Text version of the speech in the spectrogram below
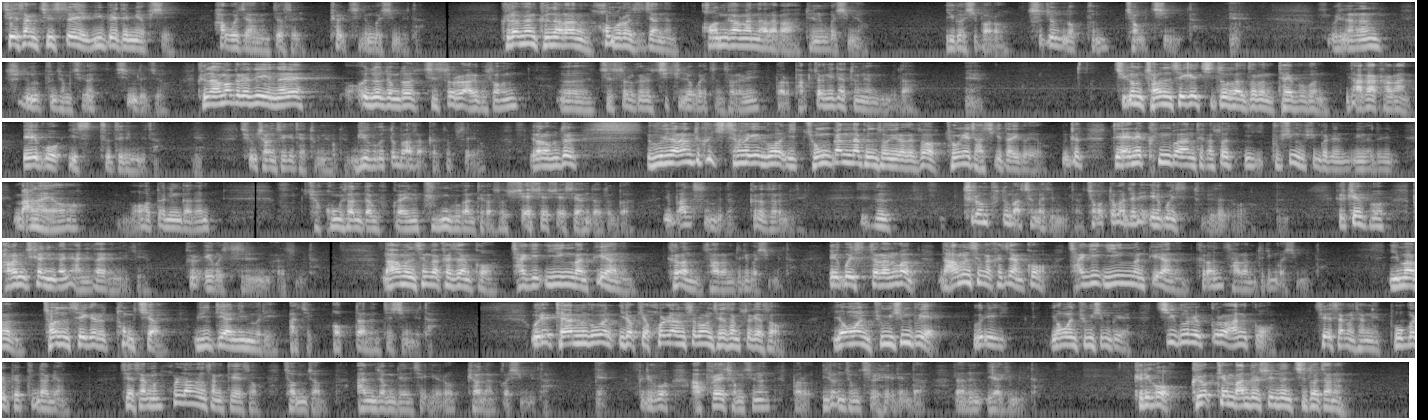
세상 질서에 위배됨이 없이 하고자 하는 뜻을 펼치는 것입니다. 그러면 그 나라는 허물어지지 않는 건강한 나라가 되는 것이며 이것이 바로 수준 높은 정치입니다. 예. 우리나라는 수준 높은 정치가 힘들죠. 그나마 그래도 옛날에 어느 정도 질서를 알고선 어, 질서를 그래도 지키려고 했던 사람이 바로 박정희 대통령입니다. 예. 지금 전 세계 지도자들은 대부분 나가 강한 에고이스트들입니다. 예. 지금 전 세계 대통령들, 미국은 또 마찬가지 없어요. 여러분들 우리나라는 그 이상하게 그이 종갓나 근성이라 그래서 종의 자식이다 이거예요. 그러니까 내내 큰 거한테 가서 이 굽신굽신거리는 인간들이 많아요. 뭐 어떤 인간은 저 공산당 있는 군국한테 가서 쎄쎄쎄쎄 한다든가 이 많습니다. 그런 사람들이. 그 트럼프도 마찬가지입니다. 저것도 완전히 에고이스트입니다. 저거. 그렇게 뭐 바람직한 인간이 아니다 이런 얘기예요. 그런 에고이스트를 말했습니다. 남은 생각하지 않고 자기 이익만 꾀하는 그런 사람들인 것입니다. 에고이스트라는 건 남은 생각하지 않고 자기 이익만 꾀하는 그런 사람들인 것입니다. 이 말은 전 세계를 통치할 위대한 인물이 아직 없다는 뜻입니다. 우리 대한민국은 이렇게 혼란스러운 세상 속에서 영원 중심부에 우리 영원 중심부에 지구를 끌어안고 세상을 향해 복을 베푼다면 세상은 혼란한 상태에서 점점 안정된 세계로 변할 것입니다. 예. 그리고 앞으로의 정치는 바로 이런 정치를 해야 된다라는 이야기입니다. 그리고 그렇게 만들 수 있는 지도자는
